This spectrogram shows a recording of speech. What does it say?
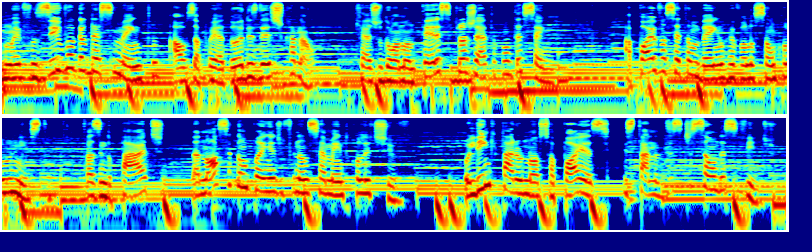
Um efusivo agradecimento aos apoiadores deste canal, que ajudam a manter esse projeto acontecendo. Apoie você também o Revolução Colunista, fazendo parte da nossa campanha de financiamento coletivo. O link para o nosso Apoia-se está na descrição desse vídeo.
